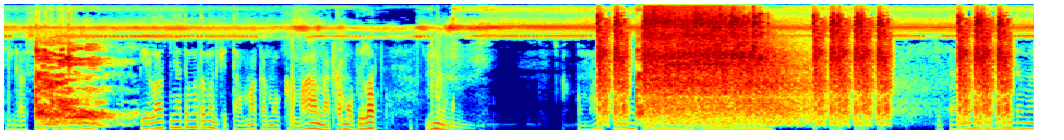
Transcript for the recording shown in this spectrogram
Tinggal satu pilotnya teman-teman. Kita makan mau ke mana? Kamu pilot? Hmm ke mana kita lanjut teman-teman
